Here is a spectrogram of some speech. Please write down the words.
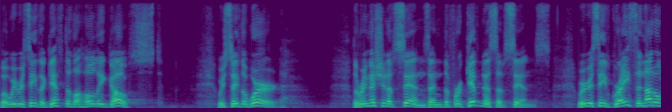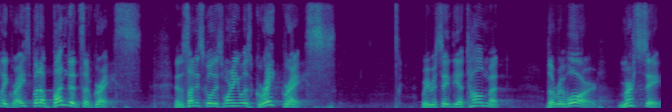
but we receive the gift of the Holy Ghost. We receive the Word, the remission of sins, and the forgiveness of sins. We receive grace, and not only grace, but abundance of grace. In the Sunday school this morning, it was great grace. We receive the atonement, the reward, mercy,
